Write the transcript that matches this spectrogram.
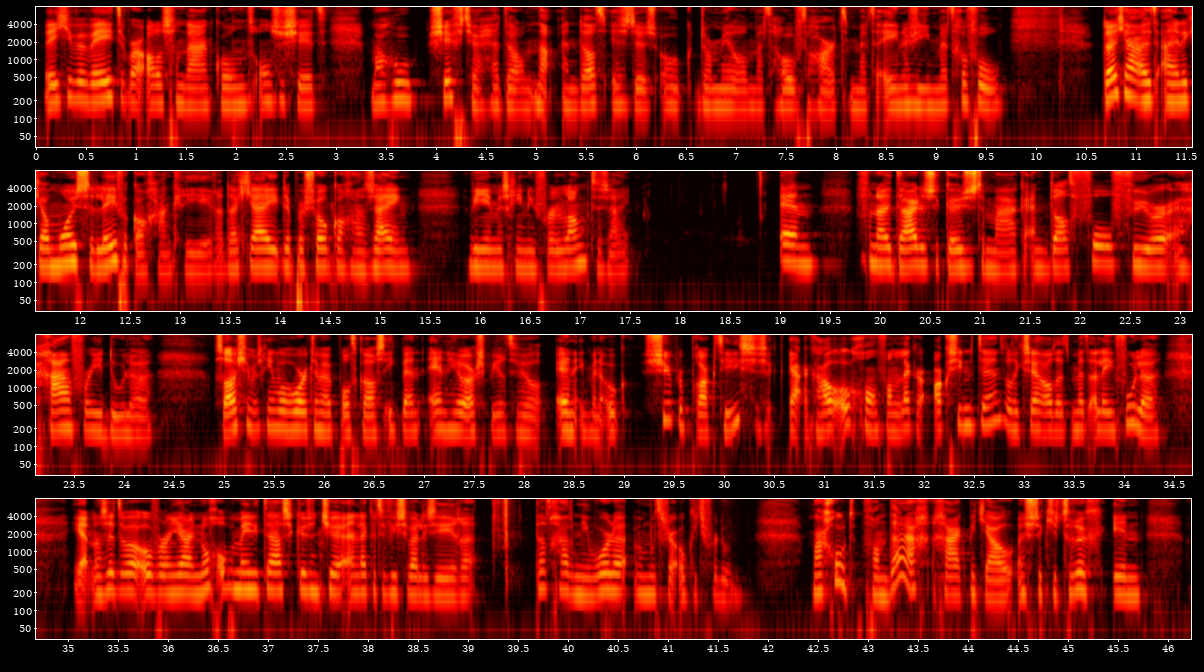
Weet je, we weten waar alles vandaan komt, onze shit. Maar hoe shift je het dan? Nou, en dat is dus ook door middel met hoofd, hart, met de energie, met gevoel. Dat jij uiteindelijk jouw mooiste leven kan gaan creëren. Dat jij de persoon kan gaan zijn wie je misschien nu verlangt te zijn. En vanuit daar dus de keuzes te maken en dat vol vuur en gaan voor je doelen. Zoals je misschien wel hoort in mijn podcast, ik ben en heel erg spiritueel en ik ben ook super praktisch. Dus ik, ja, ik hou ook gewoon van lekker actie in de tent. Want ik zeg altijd met alleen voelen. Ja, dan zitten we over een jaar nog op een meditatiekussentje en lekker te visualiseren. Dat gaat hem niet worden. We moeten er ook iets voor doen. Maar goed, vandaag ga ik met jou een stukje terug in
